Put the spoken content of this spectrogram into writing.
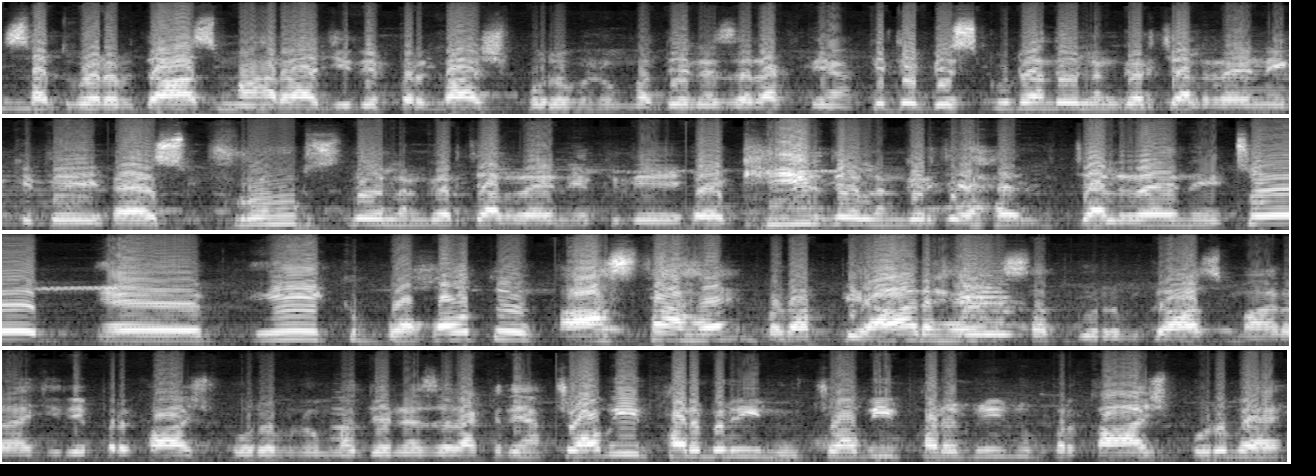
ਸਤਿਗੁਰ ਰਵਿਦਾਸ ਮਹਾਰਾਜ ਜੀ ਦੇ ਪ੍ਰਕਾਸ਼ ਪੁਰਬ ਨੂੰ ਮੱਦੇਨਜ਼ਰ ਰੱਖਦੇ ਆ ਕਿਤੇ ਬਿਸਕੁਟਾਂ ਦੇ ਲੰਗਰ ਚੱਲ ਰਹੇ ਨੇ ਕਿਤੇ ਫਰੂਟਸ ਦੇ ਲੰਗਰ ਚੱਲ ਰਹੇ ਨੇ ਕਿਤੇ ਖੀਰ ਦੇ ਲੰਗਰ ਚੱਲ ਰਹੇ ਨੇ। ਸੋ ਇਹ ਇੱਕ ਬਹੁਤ ਆਸਥਾ ਹੈ ਬੜਾ ਪਿਆਰ ਹੈ ਸਤਿਗੁਰ ਰਵਿਦਾਸ ਮਹਾਰਾਜ ਜੀ ਦੇ ਪ੍ਰਕਾਸ਼ ਪੁਰਬ ਨੂੰ ਮੱਦੇਨਜ਼ਰ ਰੱਖਦੇ ਆ 24 ਫਰਵਰੀ ਨੂੰ 24 ਫਰਵਰੀ ਨੂੰ ਪ੍ਰਕਾਸ਼ ਪੁਰਬ ਹੈ।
